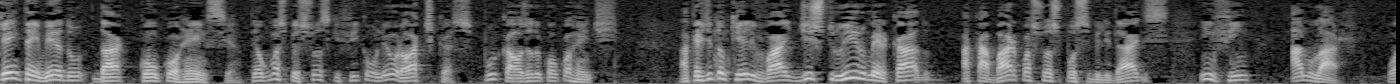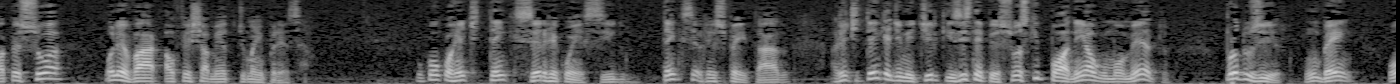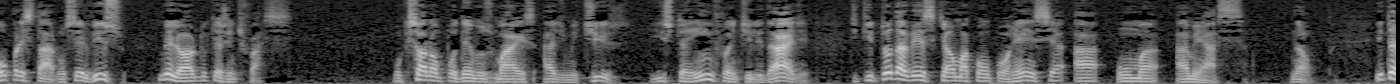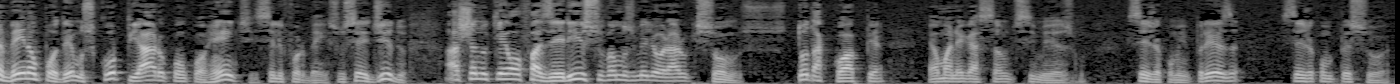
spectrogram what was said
Quem tem medo da concorrência? Tem algumas pessoas que ficam neuróticas por causa do concorrente. Acreditam que ele vai destruir o mercado, acabar com as suas possibilidades, enfim, anular ou a pessoa ou levar ao fechamento de uma empresa. O concorrente tem que ser reconhecido, tem que ser respeitado. A gente tem que admitir que existem pessoas que podem, em algum momento, produzir um bem ou prestar um serviço melhor do que a gente faz. O que só não podemos mais admitir, isto é infantilidade, de que toda vez que há uma concorrência há uma ameaça. Não. E também não podemos copiar o concorrente, se ele for bem sucedido, achando que ao fazer isso vamos melhorar o que somos. Toda cópia é uma negação de si mesmo, seja como empresa, seja como pessoa.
